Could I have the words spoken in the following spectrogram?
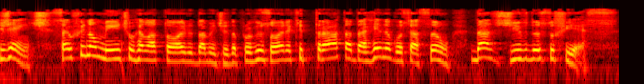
Gente, saiu finalmente o relatório da medida provisória que trata da renegociação das dívidas do FIES.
